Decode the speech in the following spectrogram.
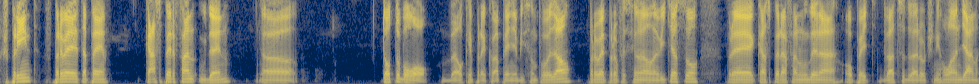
šprint v prvej etape Kasper van Uden uh, toto bolo veľké prekvapenie, by som povedal. Prvé profesionálne víťazstvo pre Kaspera Fanudena, opäť 22-ročný Holandian.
